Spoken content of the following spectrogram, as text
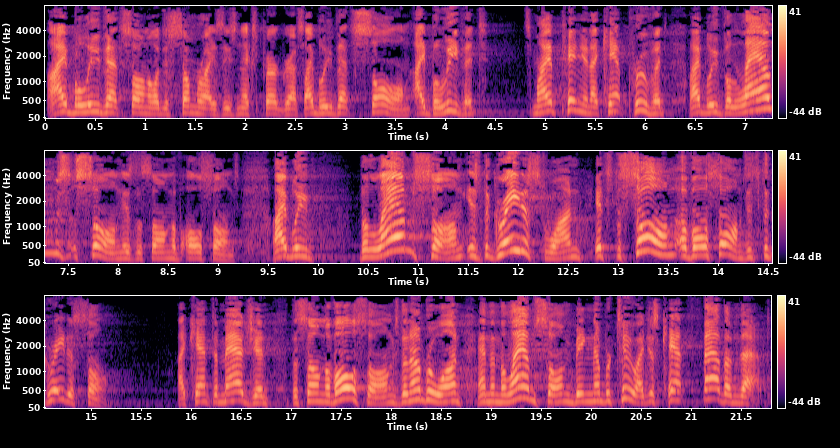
I believe that song, I'll just summarize these next paragraphs. I believe that song, I believe it. It's my opinion, I can't prove it. I believe the Lamb's song is the song of all songs. I believe the Lamb's song is the greatest one. It's the song of all songs. It's the greatest song. I can't imagine the song of all songs, the number one, and then the Lamb song being number two. I just can't fathom that.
